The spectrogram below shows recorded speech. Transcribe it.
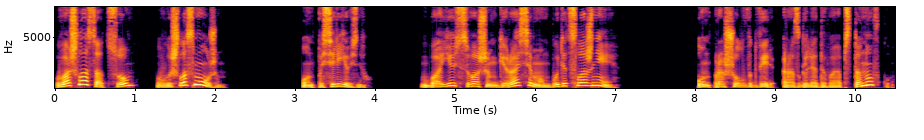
«Вошла с отцом, вышла с мужем». Он посерьезнел. «Боюсь, с вашим Герасимом будет сложнее». Он прошел в дверь, разглядывая обстановку.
